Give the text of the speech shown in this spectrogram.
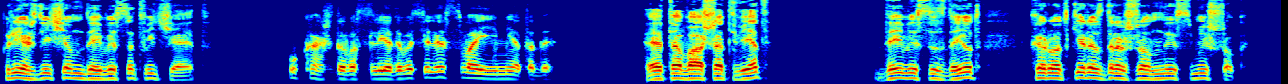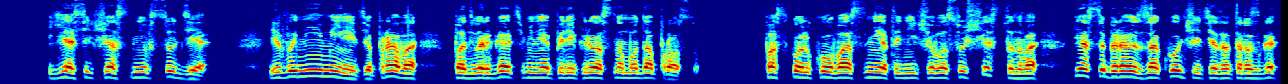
прежде чем Дэвис отвечает. У каждого следователя свои методы. Это ваш ответ? Дэвис издает короткий раздраженный смешок. Я сейчас не в суде, и вы не имеете права подвергать меня перекрестному допросу. Поскольку у вас нет и ничего существенного, я собираюсь закончить этот разговор.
